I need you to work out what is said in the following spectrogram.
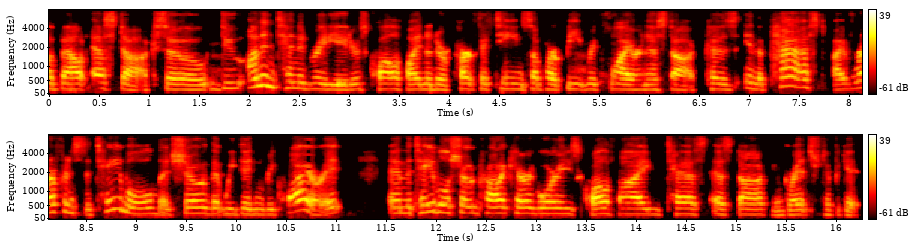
about SDOC. So, do unintended radiators qualified under Part 15, Subpart B require an SDOC? Because in the past, I've referenced a table that showed that we didn't require it, and the table showed product categories, qualified, test, SDOC, and grant certificate.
